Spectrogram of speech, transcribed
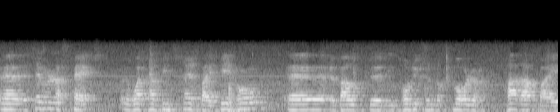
uh, several aspects, uh, what has been stressed by Pietro uh, about uh, the introduction of moral hazard by,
